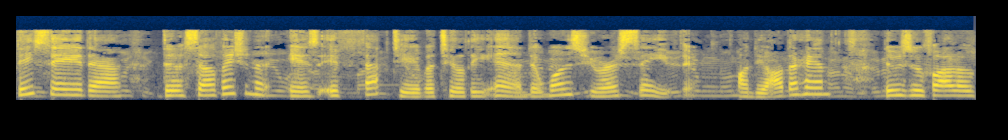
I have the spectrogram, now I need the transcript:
They say that the salvation is effective till the end once you are saved. On the other hand, those who follow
